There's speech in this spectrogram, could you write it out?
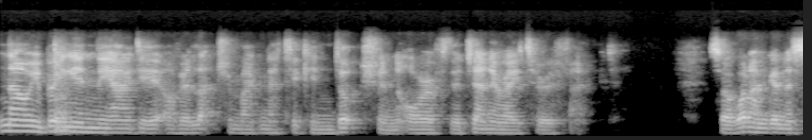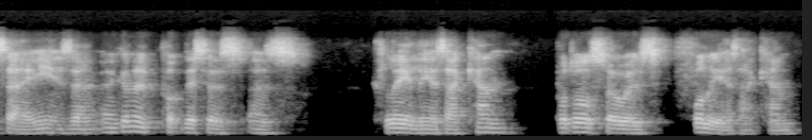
now we bring in the idea of electromagnetic induction or of the generator effect. So what I'm going to say is I'm, I'm going to put this as, as clearly as I can, but also as fully as I can.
